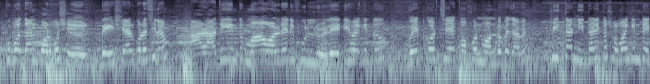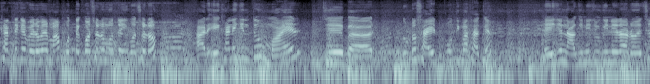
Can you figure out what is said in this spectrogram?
চক্ষুপ্রদান পর্ব শেয়ার করেছিলাম। আর আজই কিন্তু মা অলরেডি ফুল রেডি হয়ে কিন্তু ওয়েট করছে কখন মণ্ডপে যাবে। ঠিক তার নির্ধারিত সময় কিন্তু এখান থেকে বেরোবে মা প্রত্যেক বছরের মধ্যে এই বছরও। আর এখানে কিন্তু মায়ের যে দুটো সাইড প্রতিমা থাকে, এই যে নাগিনী যুগিনীরা রয়েছে,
